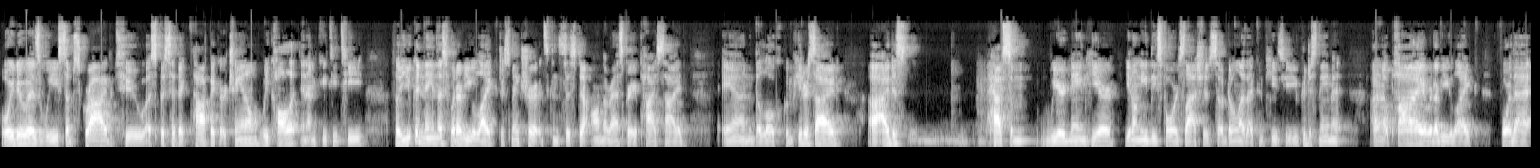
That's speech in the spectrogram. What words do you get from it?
what we do is we subscribe to a specific topic or channel. We call it an MQTT. So you can name this whatever you like. Just make sure it's consistent on the Raspberry Pi side and the local computer side. Uh, I just have some weird name here. You don't need these forward slashes, so don't let that confuse you. You could just name it, I don't know, Pi or whatever you like for that.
